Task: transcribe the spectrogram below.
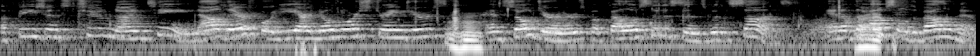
Ephesians 2:19. Now therefore ye are no more strangers Mm-hmm. and sojourners, but fellow citizens with the sons and of the Right. household of Elohim.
